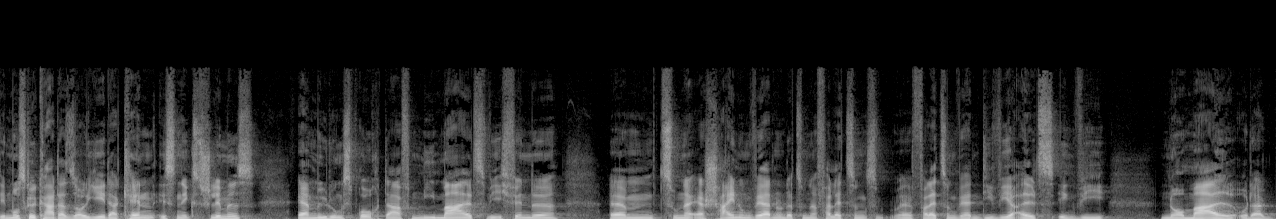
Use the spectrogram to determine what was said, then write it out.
den Muskelkater soll jeder kennen, ist nichts Schlimmes. Ermüdungsbruch darf niemals, wie ich finde, ähm, zu einer Erscheinung werden oder zu einer Verletzungs, äh, Verletzung werden, die wir als irgendwie normal oder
